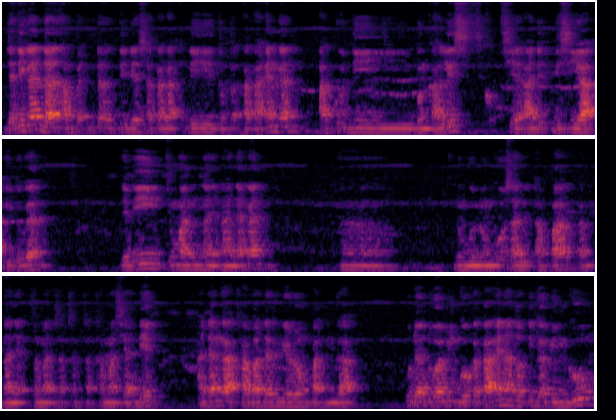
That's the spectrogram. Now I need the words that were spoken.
jadi kan udah sampai udah di desa kakak di tempat KKN kan Bengkalis si adik di Siak gitu kan. Jadi cuman nanya-nanya kan eh, nunggu-nunggu saling apa kan tanya sama, sama, sama si adik ada nggak kabar dari Rio 4 enggak udah dua minggu KKN atau tiga minggu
